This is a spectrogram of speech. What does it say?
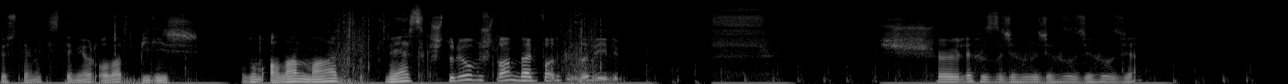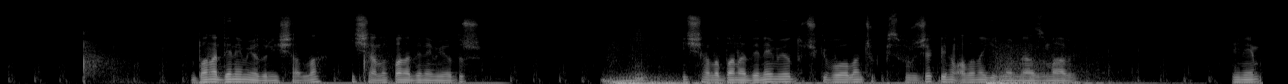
göstermek istemiyor olabilir. Oğlum alan ma meğer sıkıştırıyormuş lan ben farkında değilim. Şöyle hızlıca hızlıca hızlıca hızlıca. Bana denemiyordur inşallah. İnşallah bana denemiyordur. İnşallah bana denemiyordur çünkü bu alan çok pis vuracak. Benim alana girmem lazım abi. Benim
